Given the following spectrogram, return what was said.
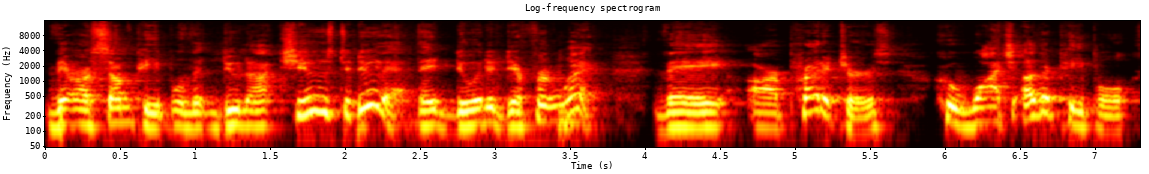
There are some people that do not choose to do that. They do it a different way. They are predators who watch other people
